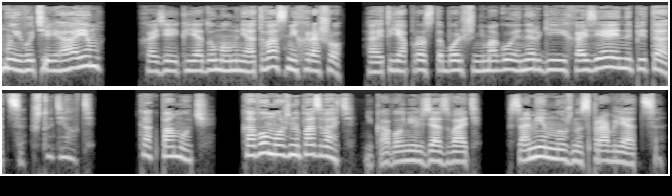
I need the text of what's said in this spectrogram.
«Мы его теряем? Хозяйка, я думал, мне от вас нехорошо, а это я просто больше не могу энергией хозяина питаться. Что делать? Как помочь? Кого можно позвать? Никого нельзя звать. Самим нужно справляться.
